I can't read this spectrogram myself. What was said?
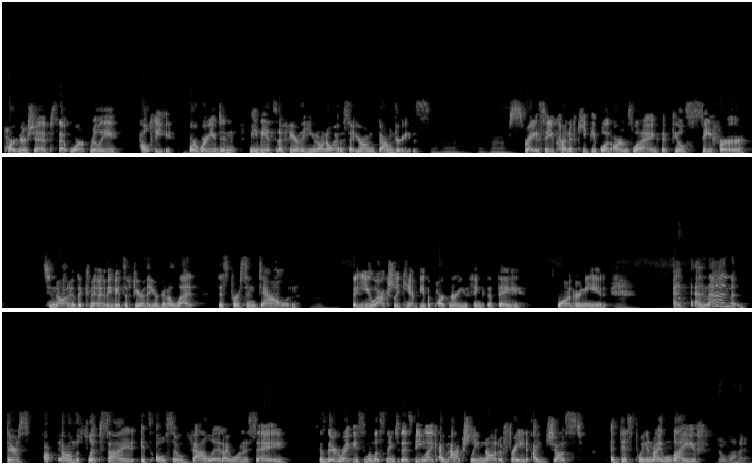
partnerships that weren't really healthy or where you didn't maybe it's a fear that you don't know how to set your own boundaries mm-hmm. Mm-hmm. right so you kind of keep people at arm's length it feels safer to not have the commitment maybe it's a fear that you're going to let this person down mm-hmm. that you actually can't be the partner you think that they want or need mm. and, and then there's uh, on the flip side it's also valid i want to say because there might be someone listening to this being like i'm actually not afraid i just at this point in my life don't want it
